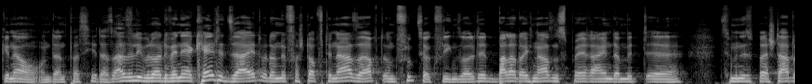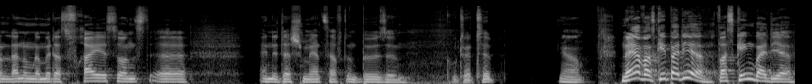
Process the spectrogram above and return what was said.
Genau, und dann passiert das. Also, liebe Leute, wenn ihr erkältet seid oder eine verstopfte Nase habt und Flugzeug fliegen solltet, ballert euch Nasenspray rein, damit, äh, zumindest bei Start und Landung, damit das frei ist, sonst äh, endet das schmerzhaft und böse. Guter Tipp. Ja. Naja, was geht bei dir? Was ging bei dir?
